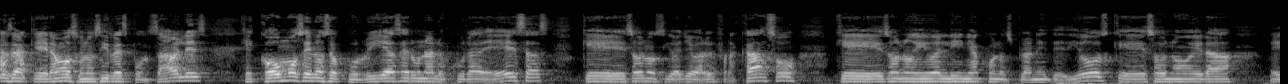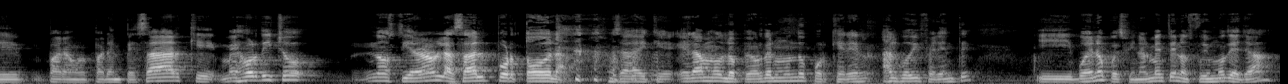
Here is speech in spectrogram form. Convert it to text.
o sea, que éramos unos irresponsables, que cómo se nos ocurría hacer una locura de esas, que eso nos iba a llevar al fracaso, que eso no iba en línea con los planes de Dios, que eso no era eh, para, para empezar, que mejor dicho, nos tiraron la sal por todo lado. O sea, de que éramos lo peor del mundo por querer algo diferente. Y bueno, pues finalmente nos fuimos de allá.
